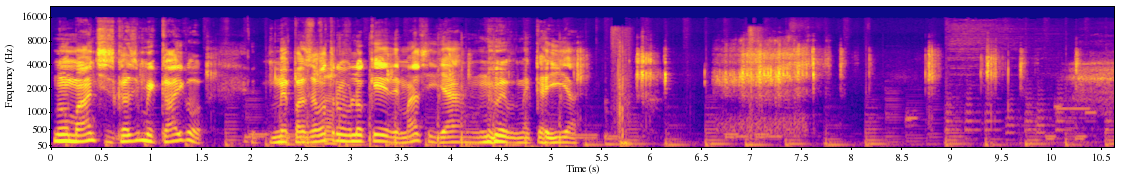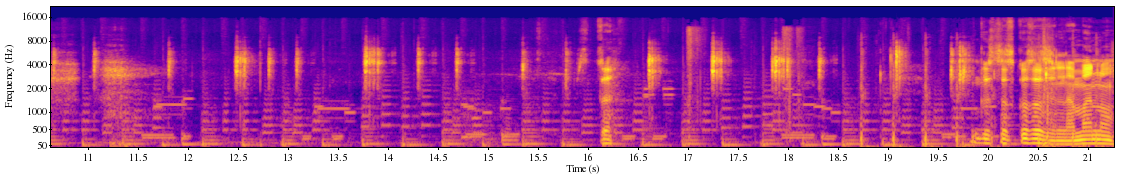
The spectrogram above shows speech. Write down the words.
No manches, casi me caigo. Me pasaba otro bloque de más y ya me, me caía. Está. Tengo estas cosas en la mano.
